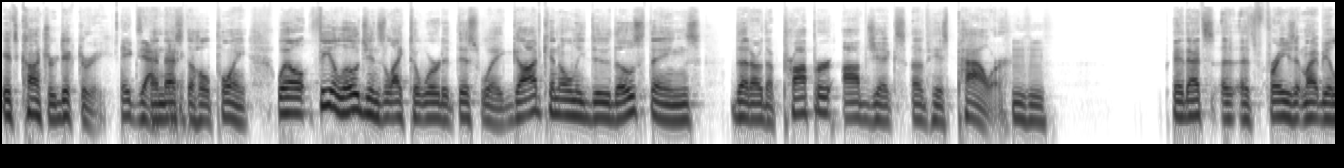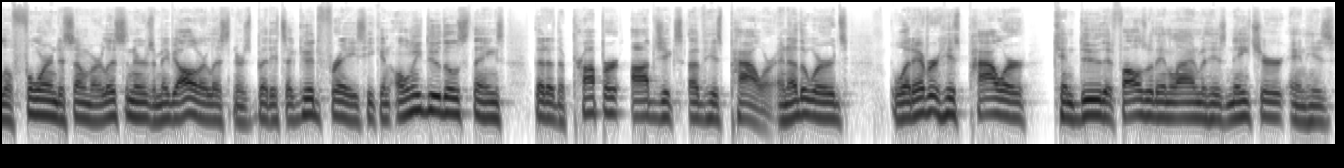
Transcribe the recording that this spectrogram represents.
It's contradictory. Exactly. And that's the whole point. Well, theologians like to word it this way God can only do those things that are the proper objects of his power. Mm-hmm. That's a, a, phrase that might be a little foreign to some of our listeners or maybe all of our listeners, but it's a good phrase. He can only do those things that are the proper objects of his power. In other words, whatever his power can do that falls within line with his nature and his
